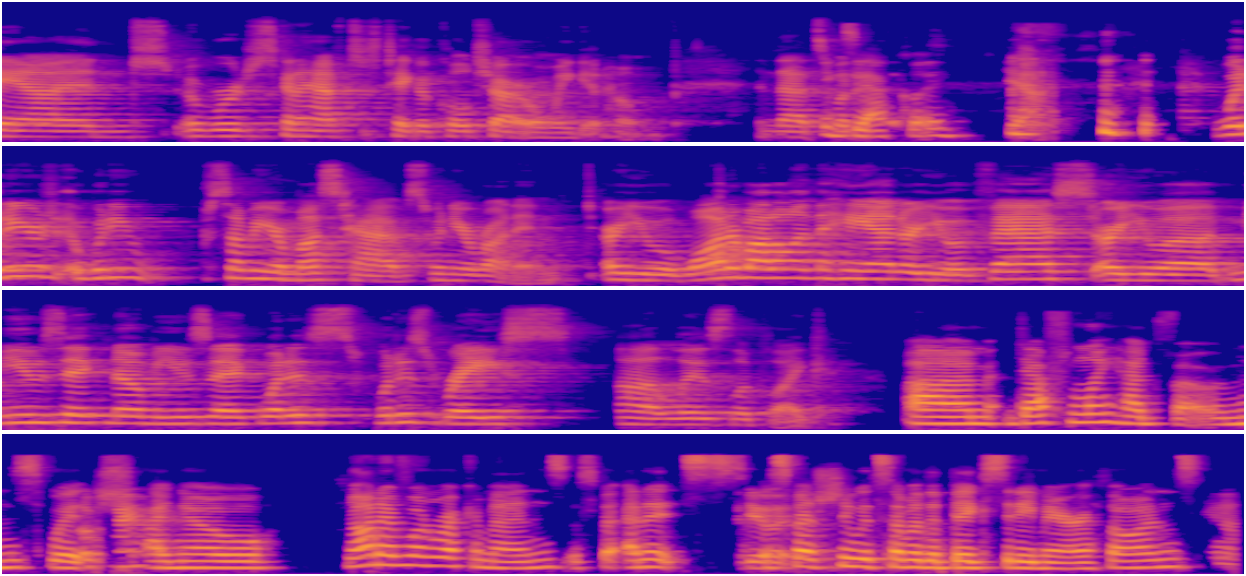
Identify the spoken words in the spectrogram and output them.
and we're just gonna have to take a cold shower when we get home, and that's what it is. exactly Yeah. What are your what are you some of your must-haves when you're running? Are you a water bottle in the hand? Are you a vest? Are you a music, no music? What is what does race uh, Liz look like? Um, definitely headphones, which Okay. I know not everyone recommends, and it's Do it. especially with some of the big city marathons. Yeah.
